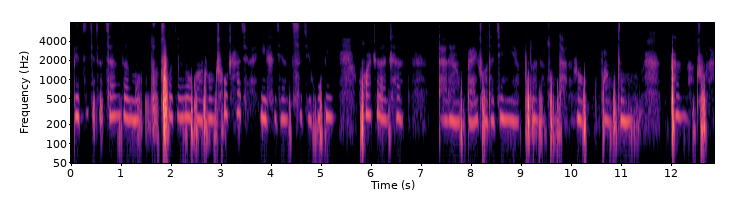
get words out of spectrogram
被自己的簪子猛地戳进肉棒中抽插起来，一时间刺激无比，花枝乱颤，大量白灼的精液不断的从他的肉棒中喷了出来。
